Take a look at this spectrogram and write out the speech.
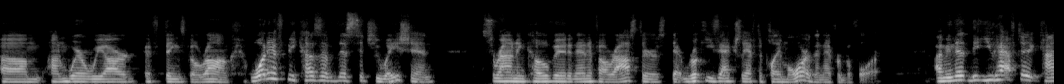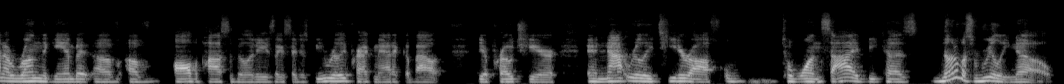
um, on where we are if things go wrong. What if, because of this situation surrounding COVID and NFL rosters, that rookies actually have to play more than ever before? I mean, that, that you have to kind of run the gambit of of all the possibilities. Like I said, just be really pragmatic about the approach here and not really teeter off to one side because none of us really know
